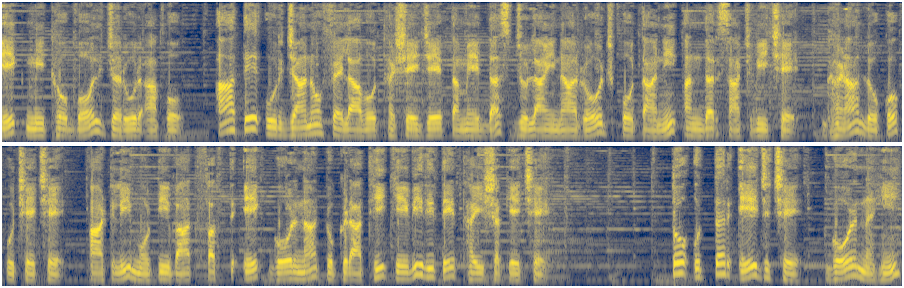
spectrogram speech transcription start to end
એક મીઠો બોલ જરૂર આપો. આ તે ઉર્જાનો ફેલાવો થશે જે તમે દસ જુલાઈના રોજ પોતાની અંદર સાચવી છે. ઘણા લોકો પૂછે છે, આટલી મોટી વાત ફક્ત એક ગોળના ટુકડાથી કેવી રીતે થઈ શકે છે? તો ઉત્તર એ જ છે, ગોળ નહીં,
